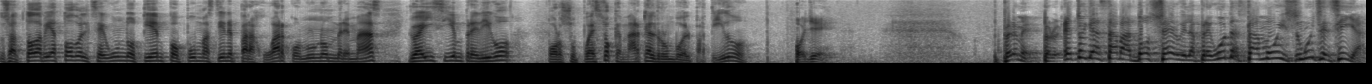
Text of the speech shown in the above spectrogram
o sea, todavía todo el segundo tiempo Pumas tiene para jugar con un hombre más, yo ahí siempre digo, por supuesto que marca el rumbo del partido. Oye, espérame, pero esto ya estaba 2-0 y la pregunta está muy, muy sencilla.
